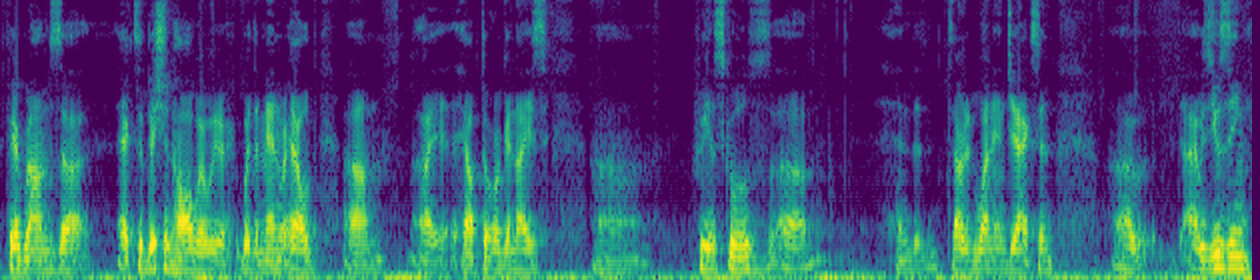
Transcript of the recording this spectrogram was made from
fairgrounds uh, exhibition hall where we were, where the men were held, um, I helped to organize uh, freedom schools um, and started one in Jackson. Uh, I was using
